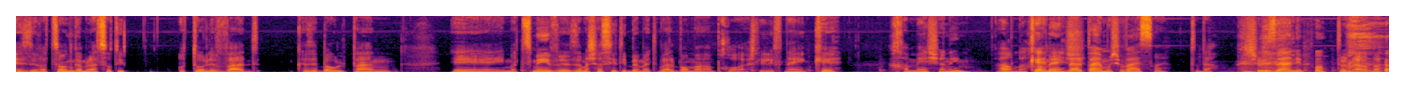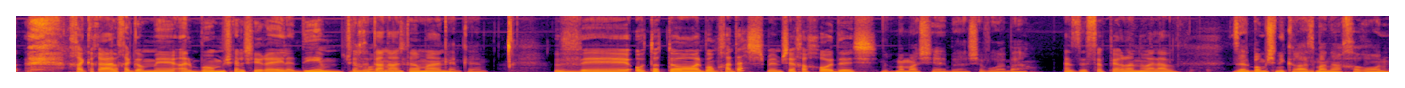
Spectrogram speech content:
איזה רצון גם לעשות אותו לבד, כזה באולפן אה, עם עצמי, וזה מה שעשיתי באמת באלבום הבכורה שלי לפני כחמש שנים? ארבע? כן, חמש? כן, ב-2017. תודה. בשביל זה אני פה. תודה רבה. אחר כך היה לך גם אה, אלבום של שירי ילדים, של נכון נתן. אלתרמן. כן, כן. ואו-טו-טו אלבום חדש בהמשך החודש. ממש אה, בשבוע הבא. אז ספר לנו עליו. זה אלבום שנקרא הזמן האחרון.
